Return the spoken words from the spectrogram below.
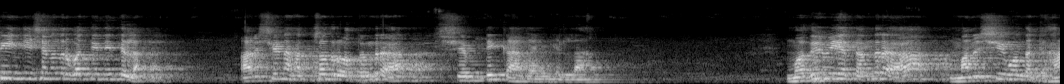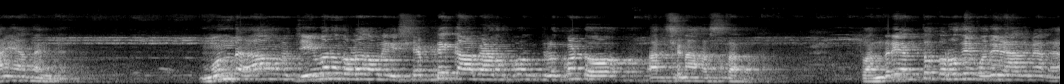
ಟಿ ಇಂಜೆಕ್ಷನ್ ಅಂದ್ರೆ ಗೊತ್ತಿದ್ದಿದ್ದಿಲ್ಲ. ಅರಿಶಿಣ ಹಚ್ಚಿದ್ರು ಅಂತಂದ್ರೆ ಸೆಪ್ಟಿಕ್ ಆಗಂಗಿಲ್ಲ. ಮದುವೆ ತಂದ್ರ ಮನುಷ್ಯ ಒಂದು ಗಾಯ ಆದಂಗ. ಮುಂದ ಅವನ ಜೀವನದೊಳಗೆ ಅವನಿಗೆ ಸೆಪ್ಟಿಕ್ ಆಗಬೇಡಪ್ಪ ಅಂತ ತಿಳ್ಕೊಂಡು ಅರ್ಶಿಣ ಹಚ್ತಾರ ತೊಂದರೆ ಅಂತೂ ಬರೋದೇ ಮದುವೆ ಆದ್ಮೇಲೆ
